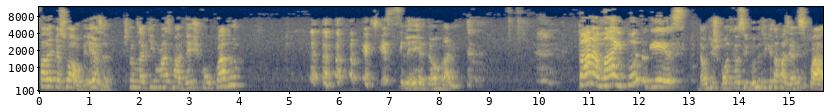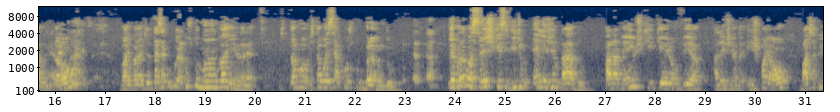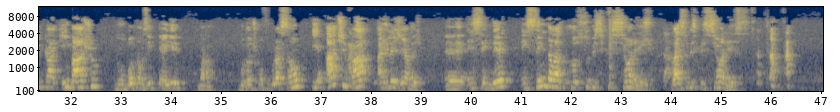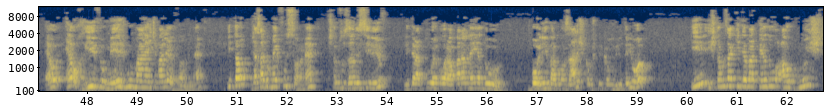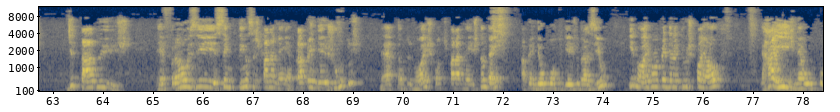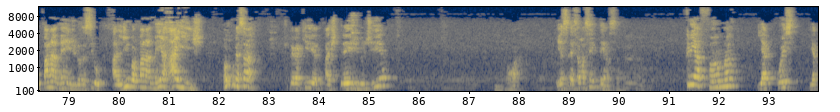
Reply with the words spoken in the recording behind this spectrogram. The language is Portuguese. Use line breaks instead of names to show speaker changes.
Fala aí pessoal, beleza? Estamos aqui mais uma vez com o quadro...
Eu esqueci.
Leia então, vai.
Panamá em português.
Dá um desconto que é o segundo dia que está fazendo esse quadro.
É
Então,
verdade.
vai, vai, a gente está se acostumando ainda, né? Estamos, estamos se acostumando. Lembrando a vocês que esse vídeo é legendado. Panamenhos que queiram ver a, legenda em espanhol, basta clicar aqui embaixo, no botãozinho que tem aí, uma, botão de configuração, e ativar as legendas. É, encender, encenda las.
Eita.
Las subscrições. Ho- horrível mesmo, mas a gente vai levando, né? Então, já sabe como é que funciona, né? Estamos usando esse livro, Literatura Oral Panamenha, do Bolívar Gonzalez, como explicamos no vídeo anterior. E estamos aqui debatendo alguns ditados, refrãos e sentenças panamenha, para aprender juntos, né? tanto nós quanto os panamenhos também, aprender o português do Brasil, e nós vamos aprendendo aqui o espanhol raiz, né? o, o panamenho, digamos assim, a língua panamenha raiz. Vamos começar? Deixa eu pegar aqui as três do dia. Vamos lá. Essa, essa é uma sentença.
Hum.
Cria fama e acost- e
